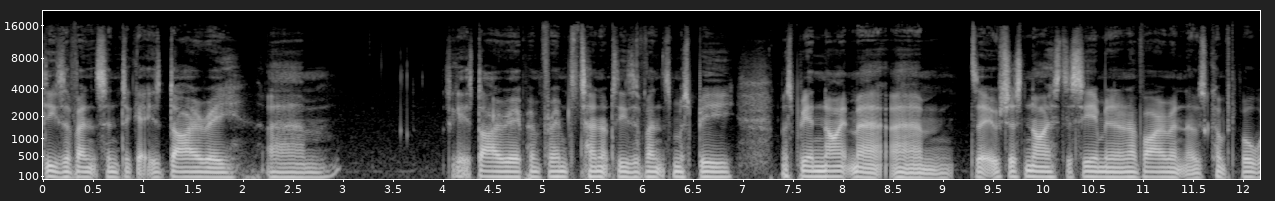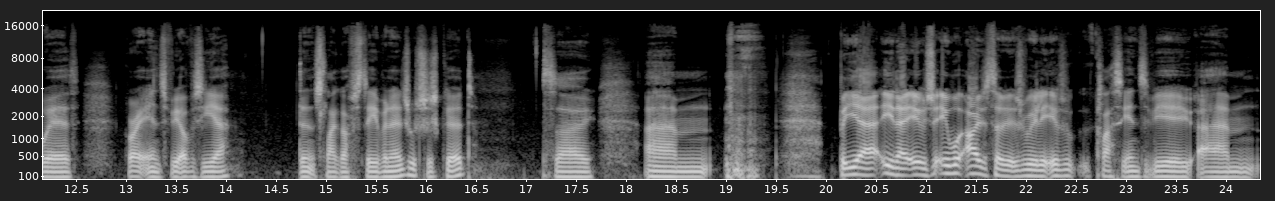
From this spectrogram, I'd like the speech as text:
these events and to get his diary um, to get his diary open for him to turn up to these events must be must be a nightmare. Um, so it was just nice to see him in an environment that was comfortable with. Great interview, obviously. Yeah, didn't slag off Stevenage, which is good. So, um, but yeah, you know, it was. It, I just thought it was really it was a classy interview. Um,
